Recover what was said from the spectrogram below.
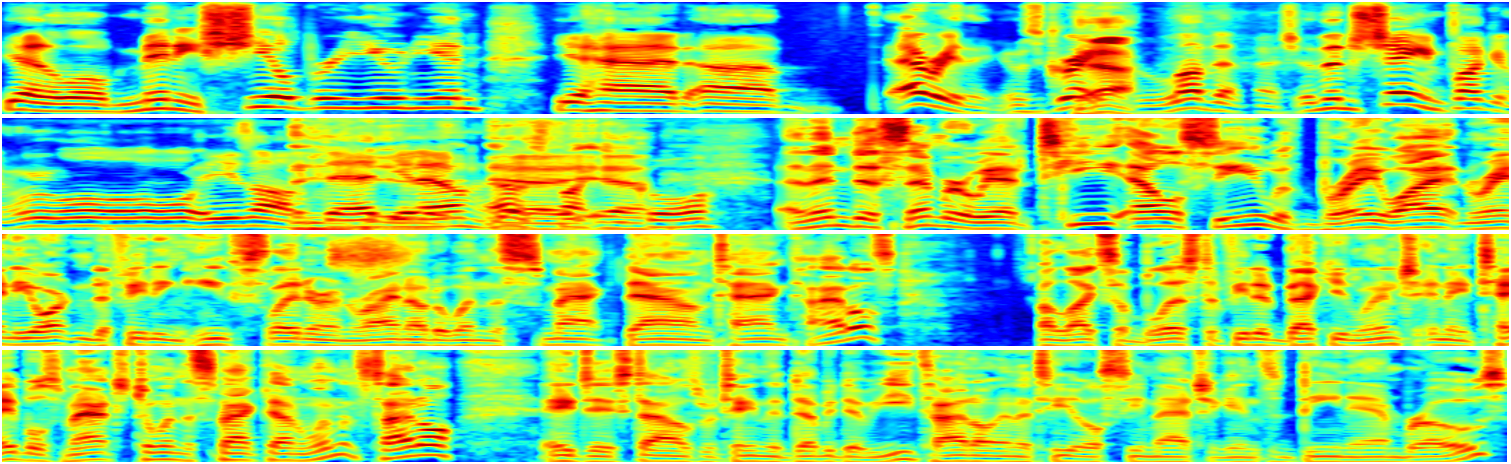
You had a little mini Shield reunion. You had uh, everything. It was great. Yeah. I love that match. And then Shane fucking, oh, he's all dead. You know that was fucking yeah. cool. And then December, we had TLC with Bray Wyatt and Randy Orton defeating Heath Slater and Rhino to win the SmackDown tag titles. Alexa Bliss defeated Becky Lynch in a tables match to win the SmackDown Women's title. AJ Styles retained the WWE title in a TLC match against Dean Ambrose.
